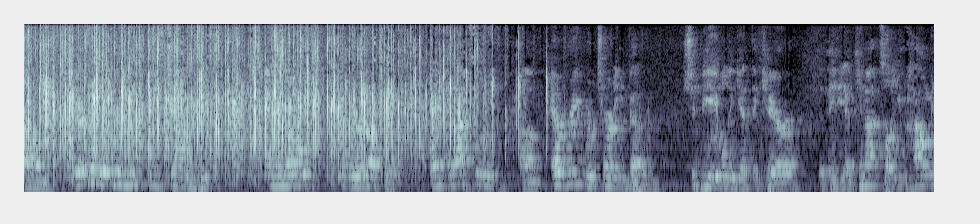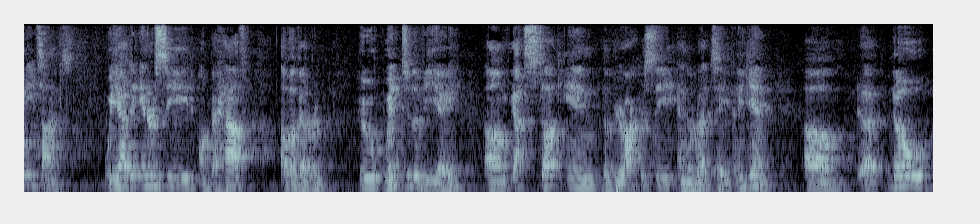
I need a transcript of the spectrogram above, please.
Um, there's a way to meet these challenges, and I know that we're up to it. And, and absolutely, um, every returning veteran should be able to get the care that they need. I cannot tell you how many times we had to intercede on behalf of a veteran who went to the VA, um, got stuck in the bureaucracy and the red tape. And again, um, uh, no,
